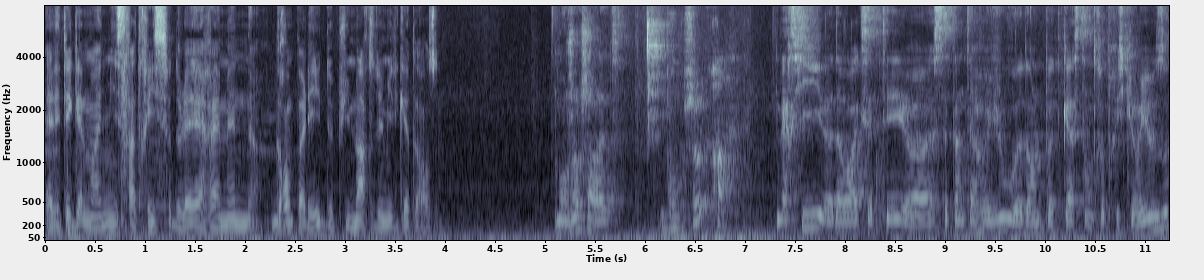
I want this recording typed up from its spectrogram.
Elle est également administratrice de la RMN Grand Palais depuis mars 2014. Bonjour Charlotte. Bonjour. Merci euh, d'avoir accepté euh, cette interview euh, dans le podcast Entreprise Curieuse.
